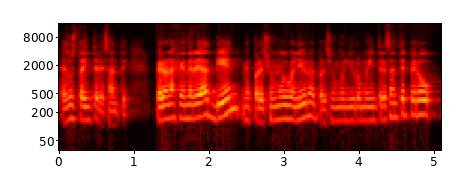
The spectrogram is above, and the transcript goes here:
Eso está interesante. Pero en la generalidad, bien, me pareció un muy buen libro, me pareció un buen libro muy interesante, pero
